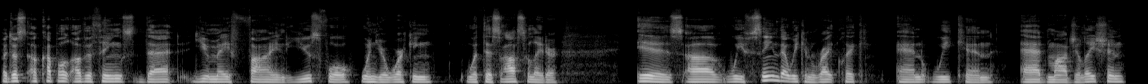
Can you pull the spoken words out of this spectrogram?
but just a couple other things that you may find useful when you're working with this oscillator is uh, we've seen that we can right click and we can add modulation.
